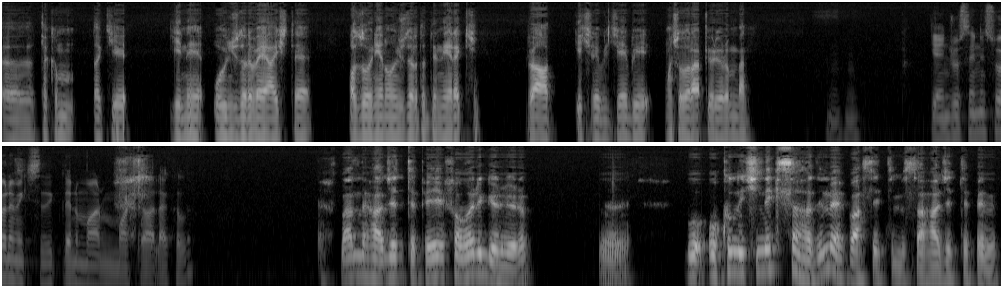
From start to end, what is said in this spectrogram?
e, takımdaki yeni oyuncuları veya işte az oynayan oyuncuları da deneyerek rahat geçirebileceği bir maç olarak görüyorum ben. Genco senin söylemek istediklerin var mı bu maçla alakalı? Ben de Hacettepe'yi favori görüyorum. Ee, bu okulun içindeki saha değil mi? Bahsettiğimiz saha Hacettepe'nin.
